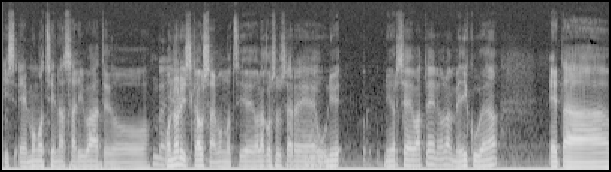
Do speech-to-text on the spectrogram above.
iz, emongotzien azari bat, edo Bai. honoriz kauza, emongotzi, olako zuzer, eh, uni, unibertsitate baten, hola, mediku beda, eta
